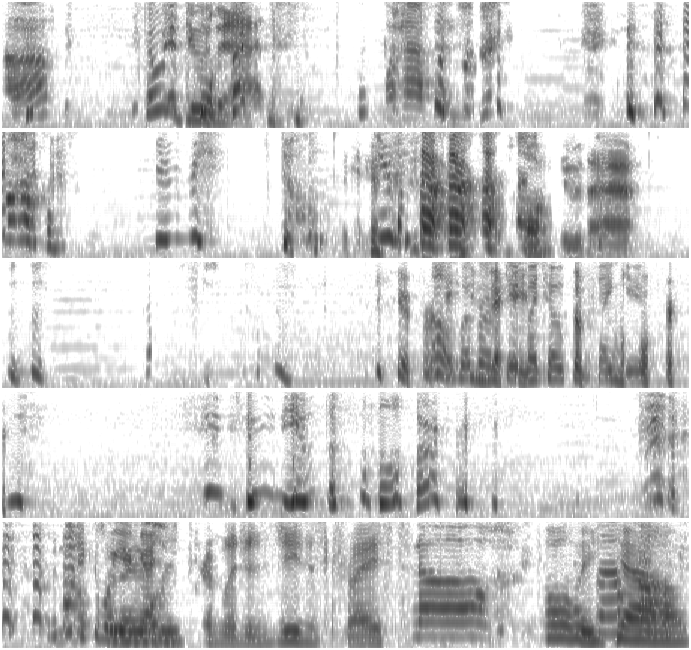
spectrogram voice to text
Huh? Don't do that. What happened? Don't do that. Don't do that. You Oh, whoever updated my token, thank you. floor. Mute the floor. Take away your guys' privileges. Jesus Christ. No. Holy No. cow.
